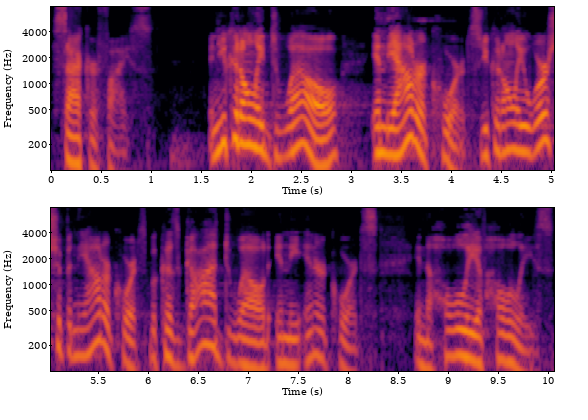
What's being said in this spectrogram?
sacrifice. And you could only dwell in the outer courts. You could only worship in the outer courts because God dwelled in the inner courts, in the Holy of Holies,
